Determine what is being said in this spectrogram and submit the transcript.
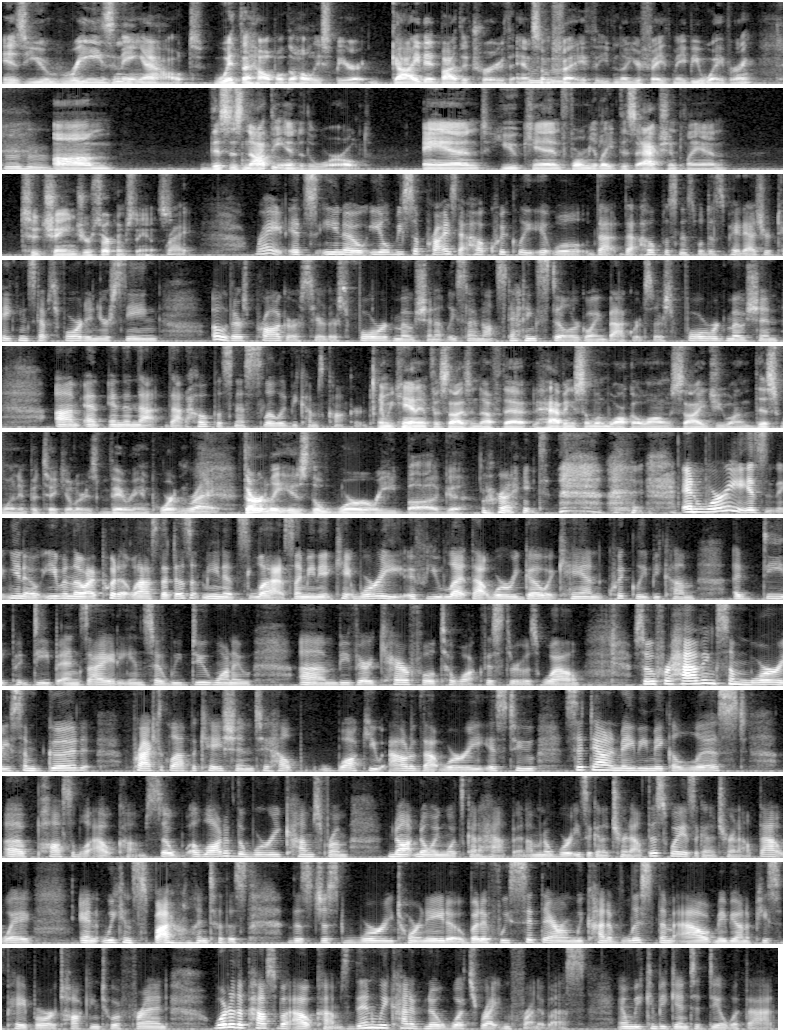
is you reasoning out with the help of the Holy Spirit, guided by the truth and some faith, even though your faith may be wavering. Um, this is not the end of the world, and you can formulate this action plan to change your circumstance. Right. Right. It's you know, you'll be surprised at how quickly it will that that hopelessness will dissipate as you're taking steps forward and you're seeing oh, there's progress here. There's forward motion. At least I'm not standing still or going backwards. There's forward motion. Um, and, and then that, that hopelessness slowly becomes conquered. And we can't emphasize enough that having someone walk alongside you on this one in particular is very important. Right. Thirdly, is the worry bug. Right. and worry is, you know, even though I put it last, that doesn't mean it's less. I mean, it can't worry, if you let that worry go, it can quickly become a deep, deep anxiety. And so we do want to um, be very careful to walk this through as well. So, for having some worry, some good practical application to help walk you out of that worry is to sit down and maybe make a list of possible outcomes. So a lot of the worry comes from not knowing what's going to happen. I'm going to worry is it going to turn out this way? Is it going to turn out that way? And we can spiral into this this just worry tornado. But if we sit there and we kind of list them out maybe on a piece of paper or talking to a friend, what are the possible outcomes? Then we kind of know what's right in front of us and we can begin to deal with that.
